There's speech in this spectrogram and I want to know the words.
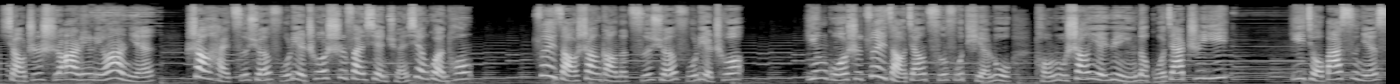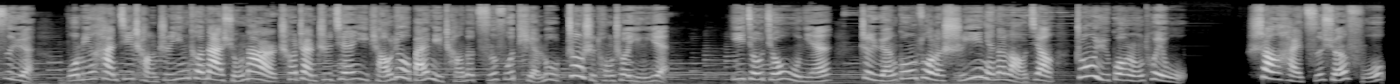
小知识：二零零二年，上海磁悬浮列车示范线全线贯通，最早上岗的磁悬浮列车。英国是最早将磁浮铁路投入商业运营的国家之一。一九八四年四月，伯明翰机场至英特纳雄纳尔车站之间一条六百米长的磁浮铁路正式通车营业。一九九五年，这员工做了十一年的老将终于光荣退伍。上海磁悬浮，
